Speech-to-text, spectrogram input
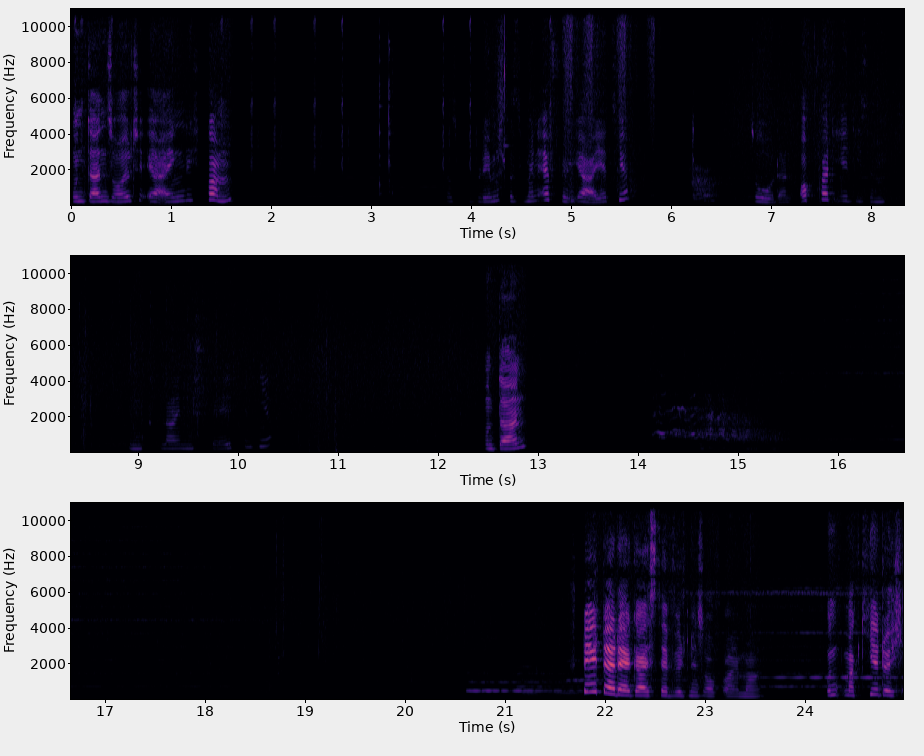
Und dann sollte er eigentlich kommen. Das Problem ist, dass ich meine Äpfel. Ja, jetzt hier. So, dann opfert ihr diesem, diesem kleinen Stählchen hier. Und dann steht da der Geist der Wildnis auf einmal. Und markiert euch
